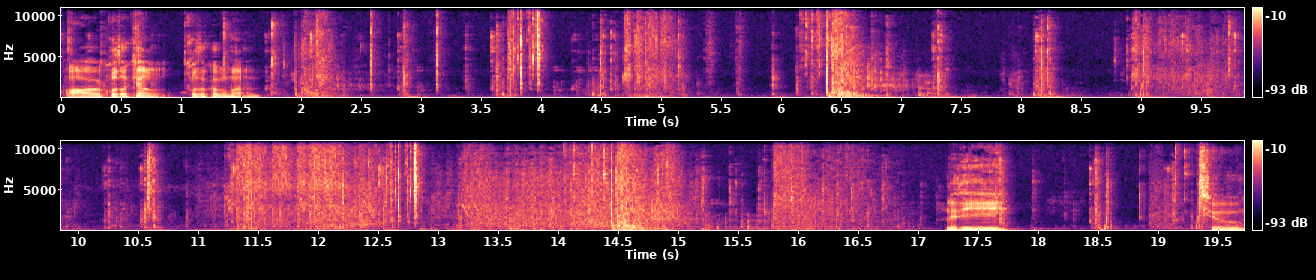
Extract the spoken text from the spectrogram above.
어 고독형 고독하구만 레디 2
